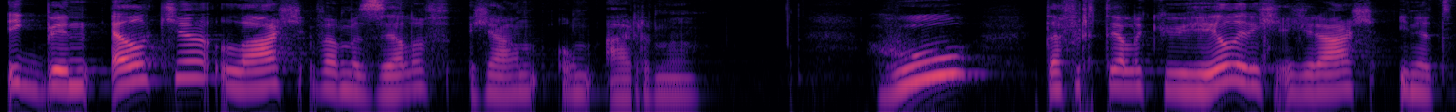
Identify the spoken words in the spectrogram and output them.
Ik ben elke laag van mezelf gaan omarmen. Hoe? Dat vertel ik u heel erg graag in het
